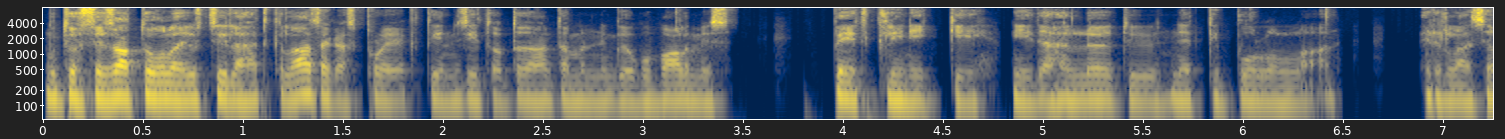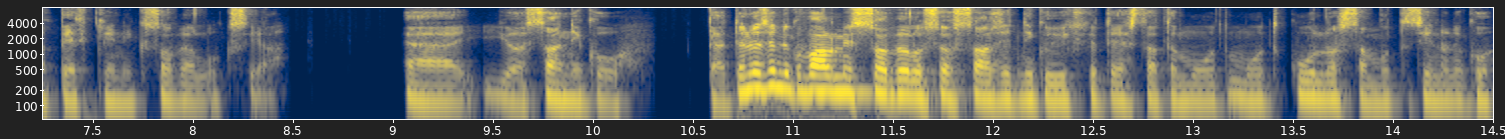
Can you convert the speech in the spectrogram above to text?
Mutta jos se satu olla just sillä hetkellä asiakasprojektiin, niin sitten otetaan tämmöinen niin joku valmis pet-klinikki. Niitähän löytyy nettipullollaan erilaisia pet sovelluksia joissa on niin kuin, käytännössä niin kuin valmis sovellus, jossa on sitten niin ja muut, muut kunnossa, mutta siinä on niin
